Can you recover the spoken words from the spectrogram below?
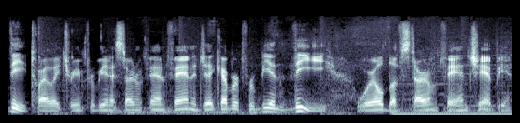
the Twilight Dream for being a Stardom Fan fan, and Jake Everett for being the World of Stardom Fan champion.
